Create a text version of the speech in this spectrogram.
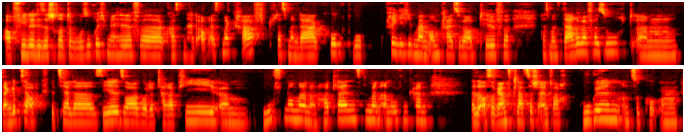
auch viele dieser Schritte, wo suche ich mir Hilfe, kosten halt auch erstmal Kraft, dass man da guckt, wo kriege ich in meinem Umkreis überhaupt Hilfe, dass man es darüber versucht. Ähm, dann gibt's ja auch spezielle Seelsorge oder Therapie-Rufnummern ähm, und Hotlines, die man anrufen kann. Also auch so ganz klassisch einfach googeln und zu gucken,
